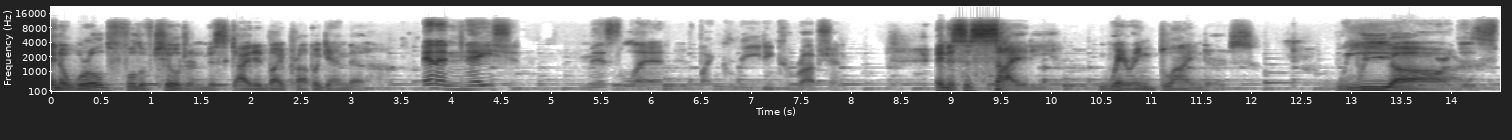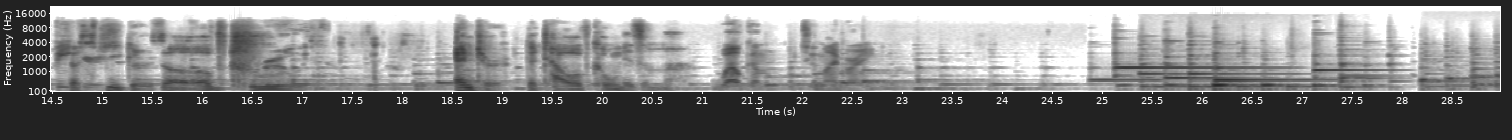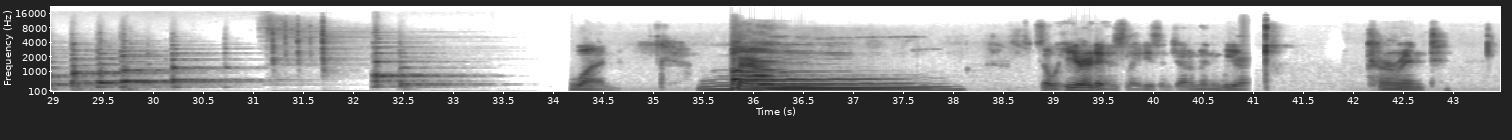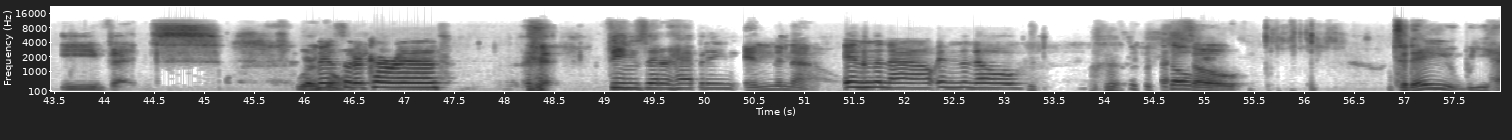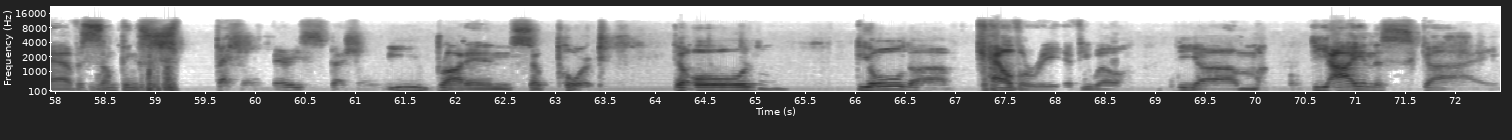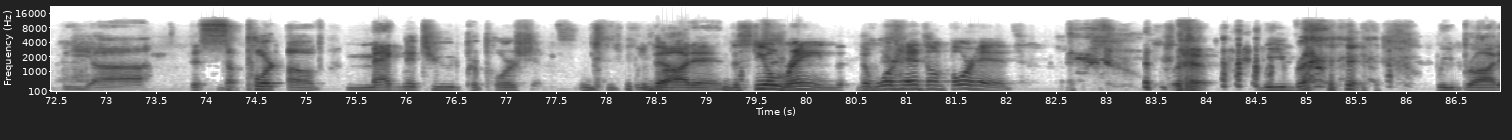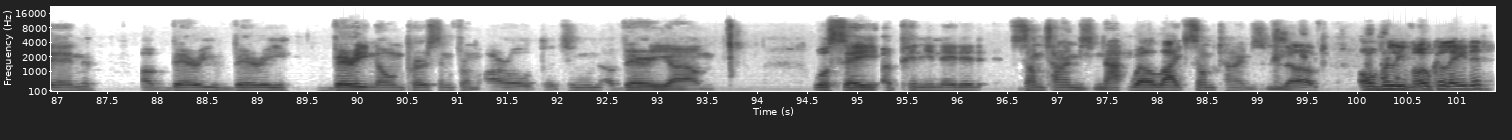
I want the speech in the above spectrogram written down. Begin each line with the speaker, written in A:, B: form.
A: In a world full of children misguided by propaganda,
B: In a nation misled by greed and corruption,
A: in a society wearing blinders, we are
B: are the
A: the
B: speakers.
A: speakers of truth. Enter the Tao of Conism.
B: Welcome to my brain.
A: Here it is, ladies and gentlemen. We are current events. We're
C: Events that are current
A: things that are happening in the now.
C: in the now, in the know. So,
A: So today we have something special, very special. We brought in support, the old, the old uh, cavalry, if you will, the um, the eye in the sky, the uh, the support of magnitude proportions. We
C: The-
A: brought in
C: the steel rain, the, the warheads on foreheads.
A: we brought we brought in a very very very known person from our old platoon a very um we'll say opinionated sometimes not well liked sometimes loved
C: Overly vocalated.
